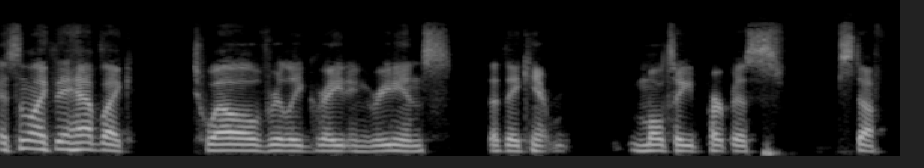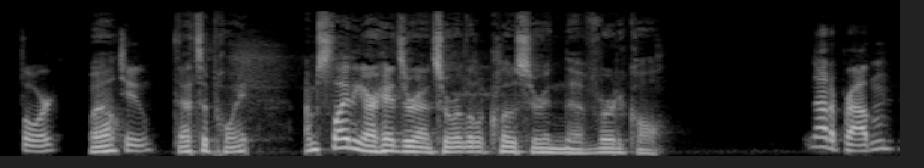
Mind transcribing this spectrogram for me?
It's not like they have like twelve really great ingredients that they can't multi-purpose stuff for. Well, too. That's a point. I'm sliding our heads around so we're a little closer in the vertical not a problem.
